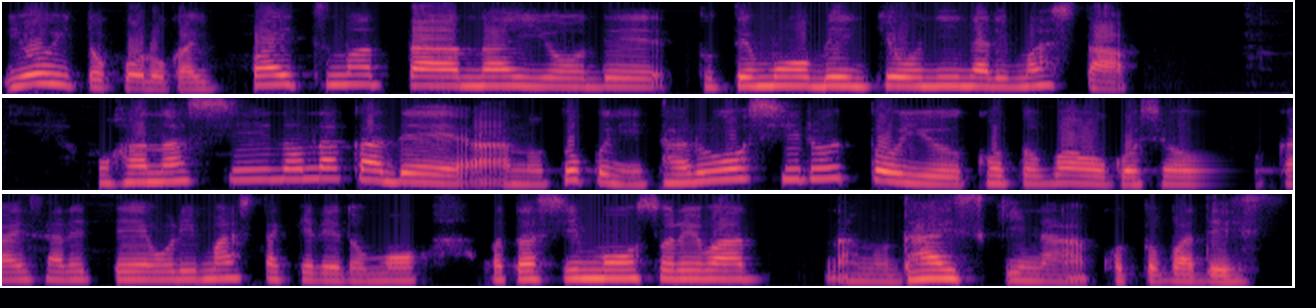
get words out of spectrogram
良いところがいっぱい詰まった内容でとても勉強になりました。お話の中であの特に樽を知るという言葉をご紹介されておりましたけれども私もそれはあの大好きな言葉です。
